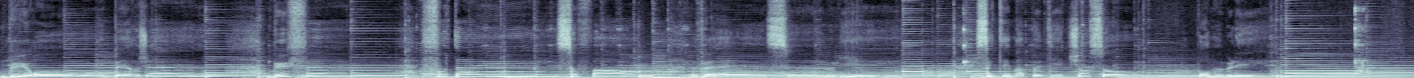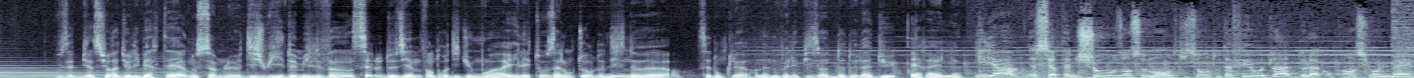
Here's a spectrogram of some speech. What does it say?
Bureau, bergère, buffet, fauteuil, sofa, vaisselier. C'était ma petite chanson pour meubler. Vous êtes bien sur Radio Libertaire, nous sommes le 10 juillet 2020, c'est le deuxième vendredi du mois et il est aux alentours de 19h. C'est donc l'heure d'un nouvel épisode d'Au-delà du RL. Il y a certaines choses en ce monde qui sont tout à fait au-delà de la compréhension humaine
